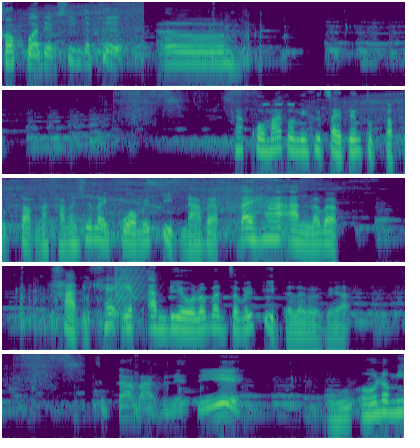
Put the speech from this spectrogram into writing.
ครอบครัวเดมซิ่งกันเถอะ เออน่ากลัวมากตัวนี้คือใจเต้นตุบตับตุบตับนะคะ ไม่ใช่อะไรกลัวไม่ปิดนะแบบได้ห้าอันแล้วแบบ ขาดอีกแค่เอสอันเดียวแล้วมันจะไม่ปิดอะไรแบบเนี้ยสิบเก้าบาทไปเลยสิโอ้โอ้เรามี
